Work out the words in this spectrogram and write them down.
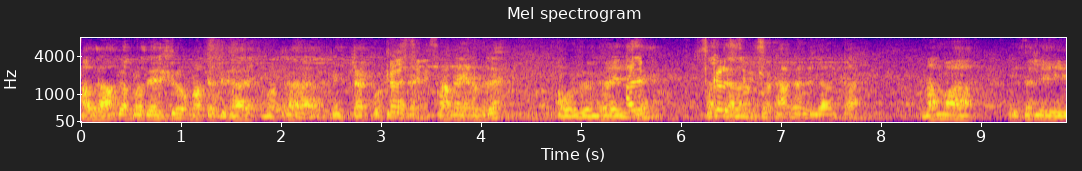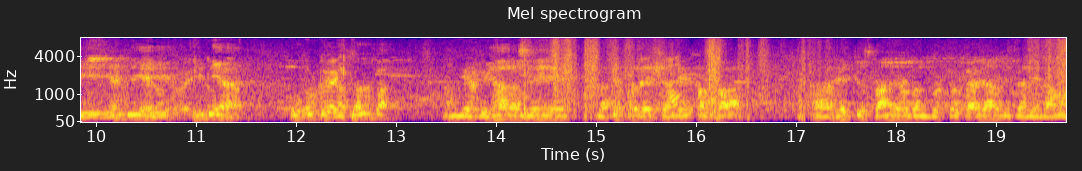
ಆದರೆ ಆಂಧ್ರ ಪ್ರದೇಶ ಮತ್ತು ಬಿಹಾರಕ್ಕೆ ಮಾತ್ರ ಹೆಚ್ಚಾಗಿ ಕೊಟ್ಟಿದ್ದಾರೆ. ಕಾರಣ ಏನಂದರೆ ಅವ್ರ ಬೆಂಬಲ ಇಲ್ಲದೆ ಸರ್ಕಾರ ನಡೆಸೋಕ್ಕಾಗೋದಿಲ್ಲ ಅಂತ. ನಮ್ಮ ಇದರಲ್ಲಿ ಎನ್ ಡಿ ಎ, ಇಂಡಿಯಾ ಒಕ್ಕೂಟದ ಸ್ವಲ್ಪ ನಮಗೆ ಬಿಹಾರಲ್ಲಿ ಮಧ್ಯಪ್ರದೇಶದಲ್ಲಿ ಸ್ವಲ್ಪ ಹೆಚ್ಚು ಸ್ಥಾನಗಳು ಬಂದ್ಬಿಟ್ಟು ಕಲ್ಯಾಣದಲ್ಲಿ ನಾವು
